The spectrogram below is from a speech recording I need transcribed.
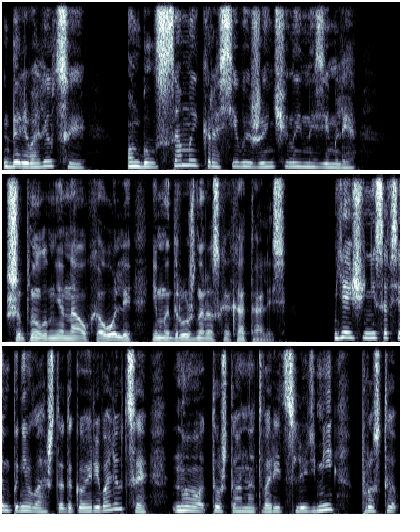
«До революции он был самой красивой женщиной на земле», — шепнула мне на ухо Олли, и мы дружно расхохотались. «Я еще не совсем поняла, что такое революция, но то, что она творит с людьми, просто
